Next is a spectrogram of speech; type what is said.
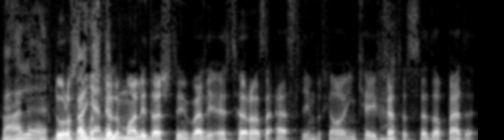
بله. درست مشکل مالی داشتیم ولی اعتراض اصلی این بود که آقا این کیفیت صدا بده.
